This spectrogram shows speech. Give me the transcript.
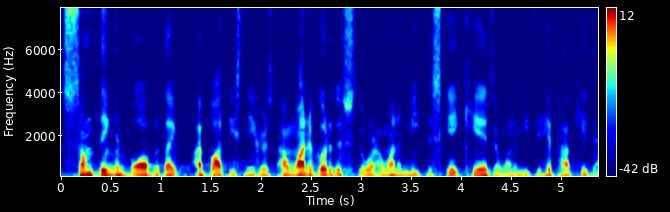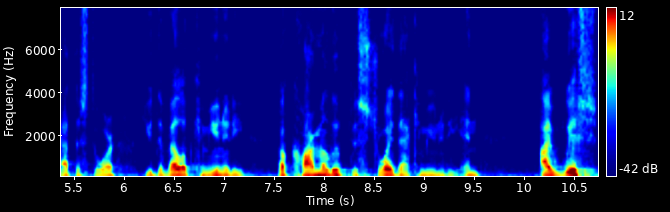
something involved with like I bought these sneakers. I want to go to the store. I want to meet the skate kids. I want to meet the hip hop kids at the store. You develop community. But Karmaloop destroyed that community. And I wish,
